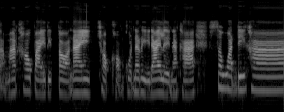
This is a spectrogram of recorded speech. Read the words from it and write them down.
สามารถเข้าไปติดต่อในช็อปของโค้ดนารีได้เลยนะคะ สวัสดีค่ะ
